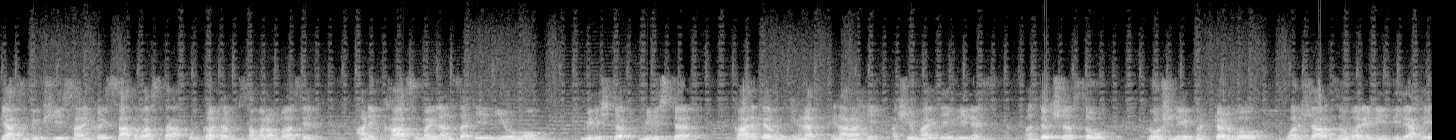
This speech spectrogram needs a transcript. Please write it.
त्याच दिवशी सायंकाळी सात वाजता उद्घाटन समारंभ असेल आणि खास महिलांसाठी न्यू होम मिनिस्टर मिनिस्टर कार्यक्रम घेण्यात येणार आहे अशी माहिती लिनेस अध्यक्ष सौ. रोशनी भट्टड व वर्षा झंवर यांनी दिली आहे.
